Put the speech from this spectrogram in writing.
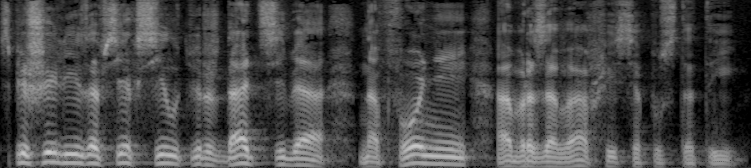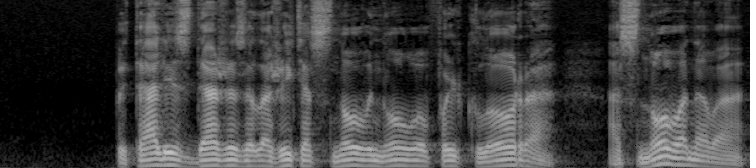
спешили изо всех сил утверждать себя на фоне образовавшейся пустоты. Пытались даже заложить основы нового фольклора – основанного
